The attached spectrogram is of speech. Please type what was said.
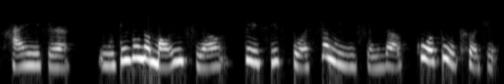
含义是五行中的某一行对其所胜一行的过度克制，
